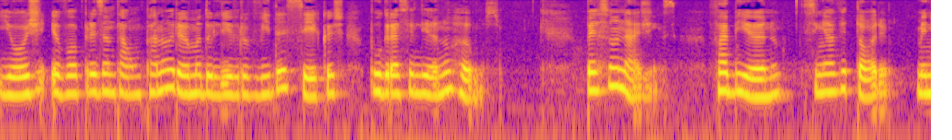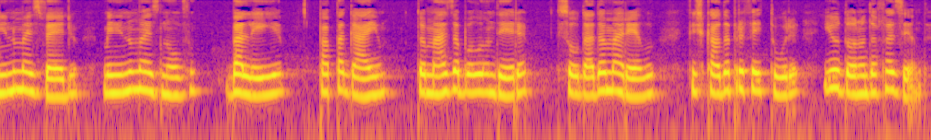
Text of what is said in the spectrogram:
E hoje eu vou apresentar um panorama do livro Vidas Secas por Graciliano Ramos. Personagens: Fabiano, Sinha Vitória, Menino Mais Velho, Menino Mais Novo, Baleia, Papagaio, Tomás da Bolandeira, Soldado Amarelo, Fiscal da Prefeitura e o dono da fazenda.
